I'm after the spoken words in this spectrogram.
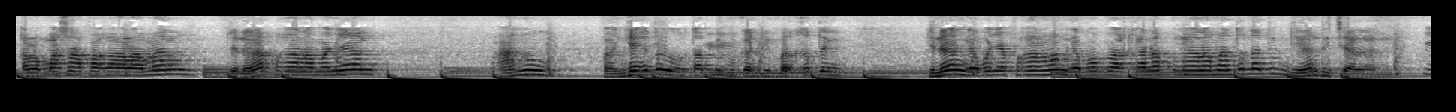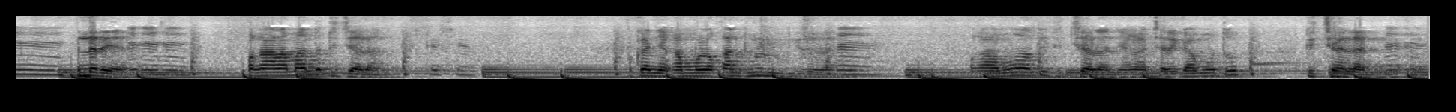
kalau masa pengalaman jenengan pengalamannya kan anu banyak itu tapi bukan di marketing. Jenengan nggak punya pengalaman nggak apa-apa. Karena pengalaman itu nanti jenengan di jalan. Hmm. bener ya? Hmm. Hmm. pengalaman itu di jalan. Bukan yang kamu lakukan dulu gitu kan. Hmm. pengalaman nanti di jalan. Yang ngajari kamu tuh di jalan. Hmm.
